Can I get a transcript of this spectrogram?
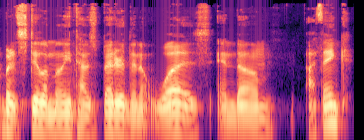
but it's still a million times better than it was. And um, I think,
